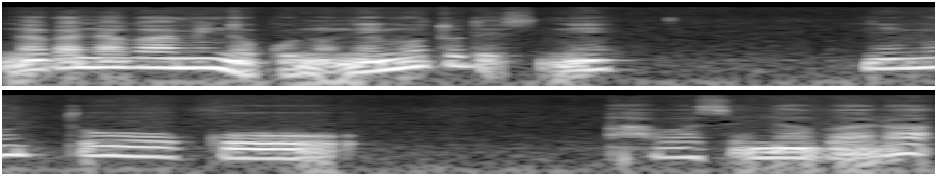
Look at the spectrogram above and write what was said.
長々編みのこの根元ですね根元をこう合わせながら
